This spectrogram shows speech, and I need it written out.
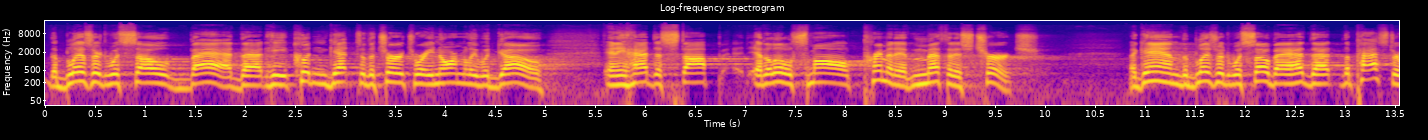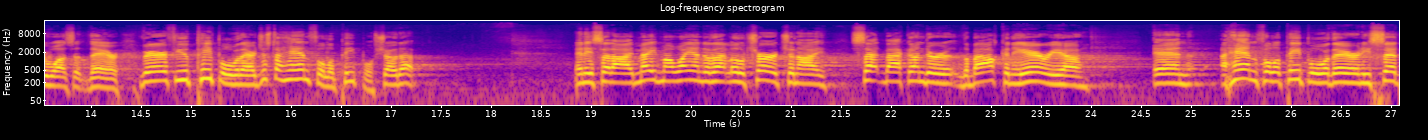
The blizzard was so bad that he couldn't get to the church where he normally would go, and he had to stop at a little small primitive Methodist church. Again, the blizzard was so bad that the pastor wasn't there. Very few people were there. Just a handful of people showed up. And he said, I made my way into that little church and I sat back under the balcony area, and a handful of people were there. And he said,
